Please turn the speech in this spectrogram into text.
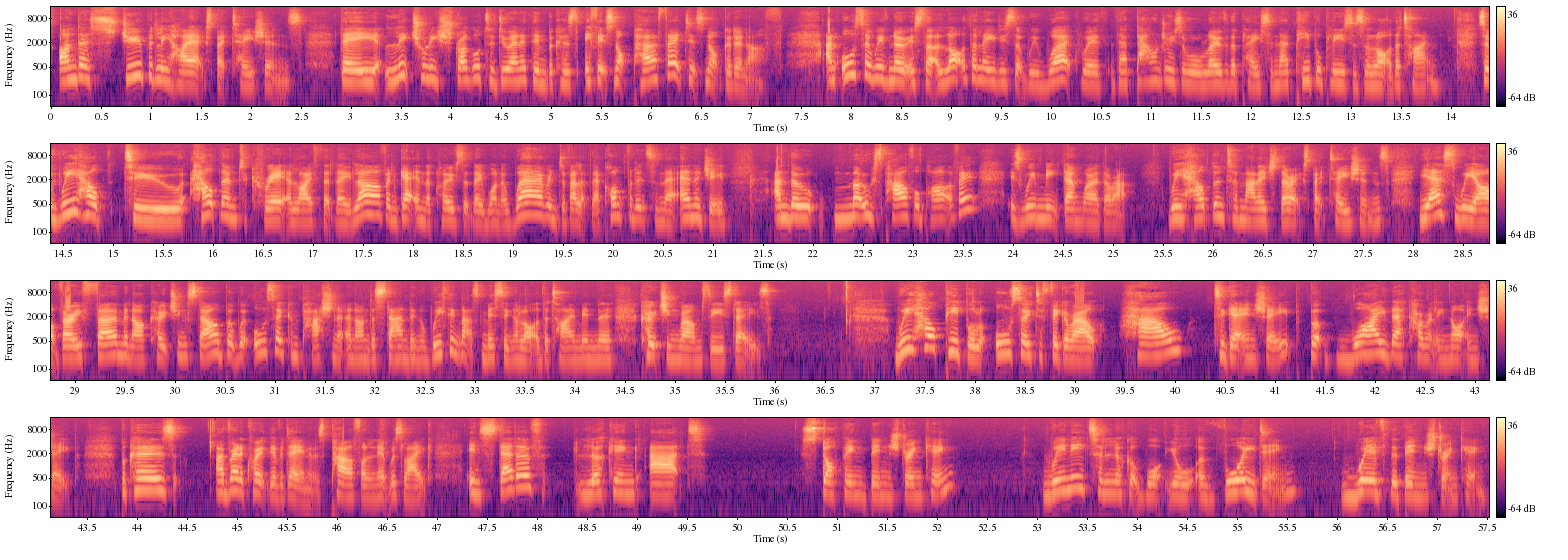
under stupidly high expectations. They literally struggle to do anything because if it's not perfect, it's not good enough. And also, we've noticed that a lot of the ladies that we work with, their boundaries are all over the place and they're people pleasers a lot of the time. So, we help to help them to create a life that they love and get in the clothes that they want to wear and develop their confidence and their energy. And the most powerful part of it is we meet them where they're at. We help them to manage their expectations. Yes, we are very firm in our coaching style, but we're also compassionate and understanding. And we think that's missing a lot of the time in the coaching realms these days. We help people also to figure out how to get in shape, but why they're currently not in shape. Because I read a quote the other day and it was powerful, and it was like, instead of looking at stopping binge drinking, we need to look at what you're avoiding with the binge drinking.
